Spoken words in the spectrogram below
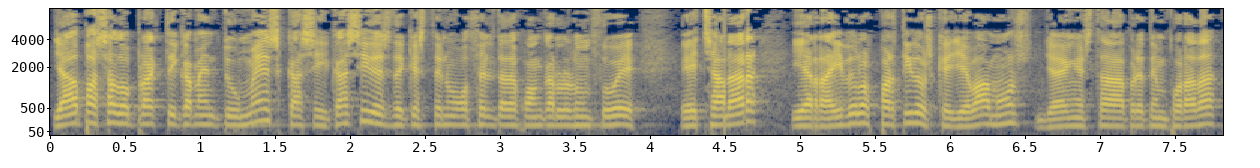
ya ha pasado prácticamente un mes, casi casi, desde que este nuevo Celta de Juan Carlos Unzué echa a dar y a raíz de los partidos que llevamos ya en esta pretemporada,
